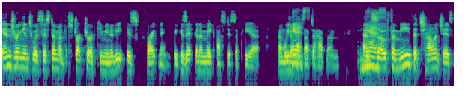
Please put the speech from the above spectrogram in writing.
entering into a system of structure of community is frightening because it's going to make us disappear. And we don't yes. want that to happen. And yes. so for me, the challenge is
